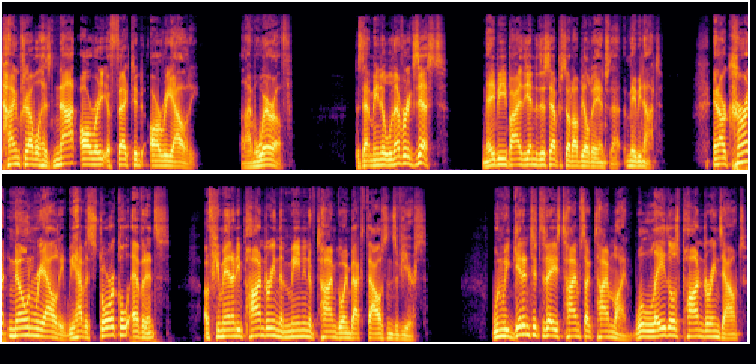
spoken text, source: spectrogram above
time travel has not already affected our reality that I'm aware of. Does that mean it will never exist? Maybe by the end of this episode, I'll be able to answer that. Maybe not. In our current known reality, we have historical evidence of humanity pondering the meaning of time going back thousands of years. When we get into today's time suck timeline, we'll lay those ponderings out.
